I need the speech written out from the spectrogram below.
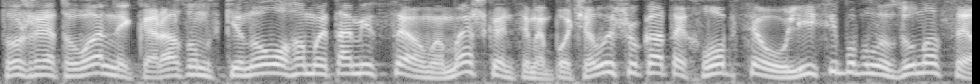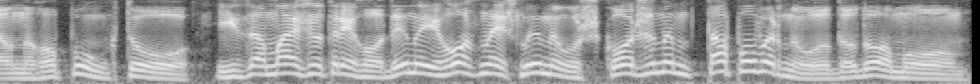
Тож рятувальники разом з кінологами та місцевими мешканцями почали шукати хлопця у лісі поблизу населеного пункту. І за майже три години його знайшли неушкодженим та повернули додому.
